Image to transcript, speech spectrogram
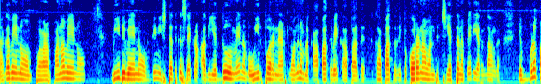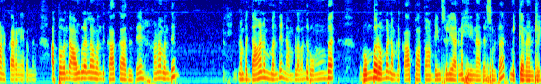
நகை வேணும், ப பணம் வேணும், வீடு வேணும் அப்படின்னு இஷ்டத்துக்கு சேர்க்குறோம் அது எதுவுமே நம்ம உயிர் போகிற நேரத்தில் வந்து நம்மளை காப்பாற்றவே காப்பாது காப்பாற்றுது இப்போ கொரோனா வந்துச்சு. எத்தனை பேர் இறந்தாங்க. எவ்வளோ பணக்காரங்க இறந்தாங்க. அப்போ வந்து அவங்களெல்லாம் வந்து காக்காதது. ஆனால் வந்து நம்ம தானம் வந்து நம்மளை வந்து ரொம்ப ரொம்ப ரொம்ப நம்மளை காப்பாற்றும் அப்படின்னு சொல்லி அருணகிரிநாதர் சொல்கிறார் மிக்க நன்றி.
